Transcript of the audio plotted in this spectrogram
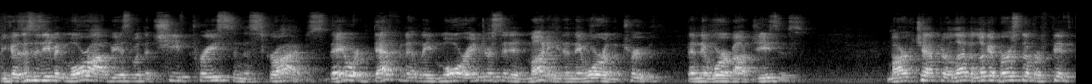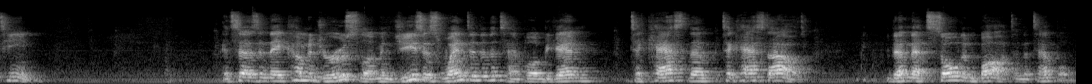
Because this is even more obvious with the chief priests and the scribes. They were definitely more interested in money than they were in the truth, than they were about Jesus. Mark chapter 11, look at verse number 15. It says, And they come to Jerusalem, and Jesus went into the temple and began to cast them to cast out them that sold and bought in the temple,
